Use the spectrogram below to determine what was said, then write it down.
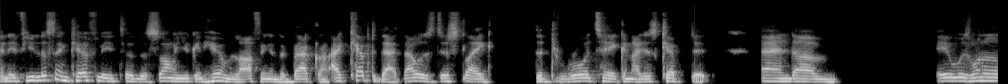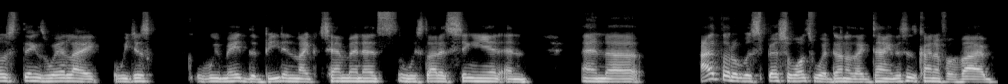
And if you listen carefully to the song, you can hear him laughing in the background. I kept that. That was just like the raw take and I just kept it. And um it was one of those things where like we just we made the beat in like 10 minutes. We started singing it and and uh I thought it was special once we were done. I was like, dang, this is kind of a vibe.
